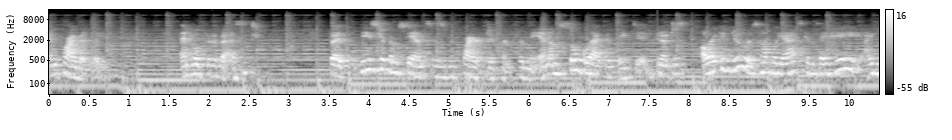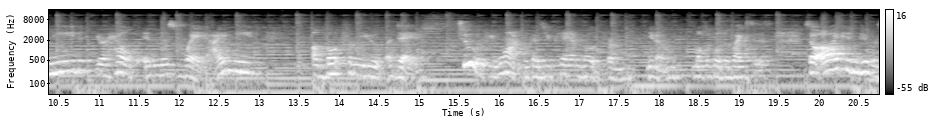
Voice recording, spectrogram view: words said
and privately and hope for the best. But these circumstances required different from me, and I'm so glad that they did. You know, just all I can do is humbly ask and say, hey, I need your help in this way. I need a vote from you a day. Two if you want, because you can vote from, you know, multiple devices. So all I can do was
